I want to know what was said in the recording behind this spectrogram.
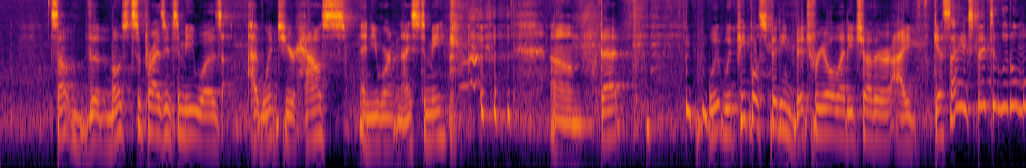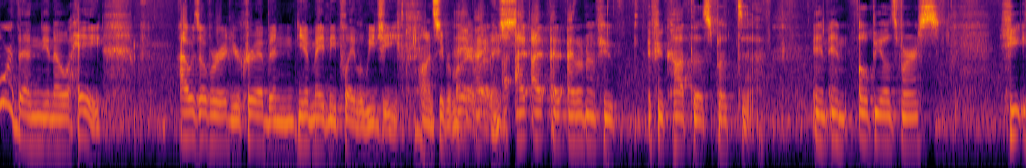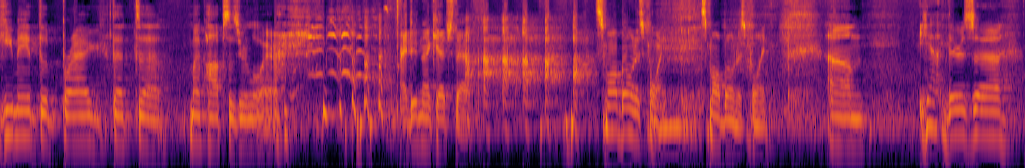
so the most surprising to me was I went to your house and you weren't nice to me. um, that with, with people spitting vitriol at each other, I guess I expected a little more than you know. Hey, I was over at your crib and you made me play Luigi on Super Mario I, Brothers. I, I, I, I don't know if you if you caught this, but uh, in in Opio's verse, he he made the brag that uh, my pops is your lawyer. I did not catch that. Small bonus point. Small bonus point. Um, yeah, there's uh,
